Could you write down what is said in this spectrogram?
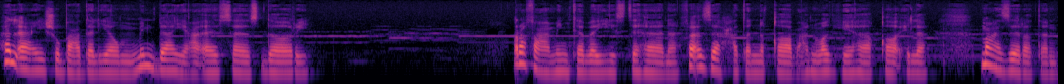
هل أعيش بعد اليوم من بيع أساس داري؟ رفع من كبيه استهانة فأزاحت النقاب عن وجهها قائلة معذرة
